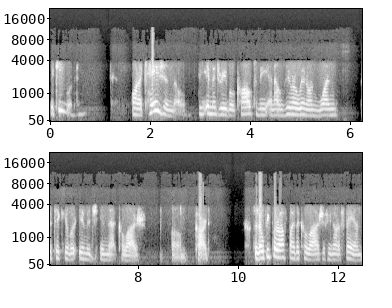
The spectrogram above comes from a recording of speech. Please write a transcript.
the keyword. On occasion, though, the imagery will call to me and I'll zero in on one particular image in that collage um, card. So don't be put off by the collage if you're not a fan.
